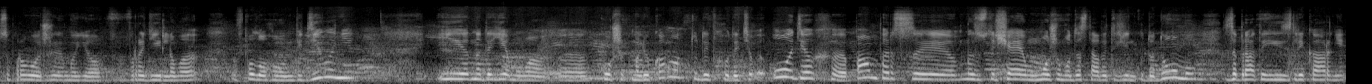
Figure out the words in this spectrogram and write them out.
супроводжуємо її в родільному в пологовому відділенні. І надаємо е, кошик малюка, туди входить одяг, е, памперси. Ми зустрічаємо, можемо доставити жінку додому, забрати її з лікарні.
